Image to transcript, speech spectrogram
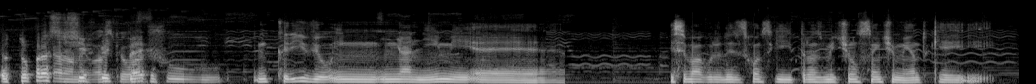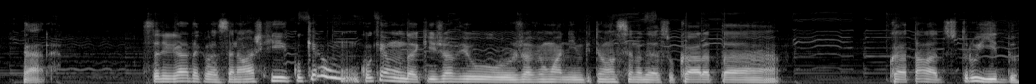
Eu tô pra Cara, um assistir negócio que eu Basket. acho incrível em, em anime é. Esse bagulho deles conseguir transmitir um sentimento que. Cara. Você tá ligado aquela cena? Eu acho que qualquer um, qualquer um daqui já viu, já viu um anime que tem uma cena dessa. O cara tá. O cara tá lá destruído,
